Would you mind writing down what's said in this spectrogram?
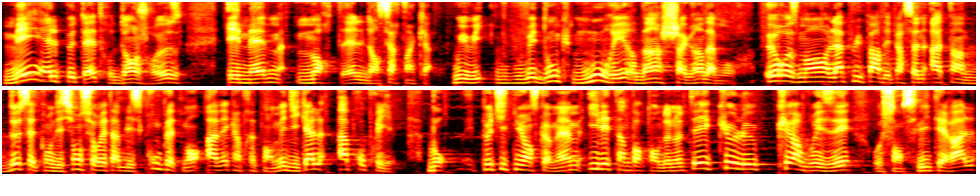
mais elle peut être dangereuse et même mortelle dans certains cas. Oui oui, vous pouvez donc mourir d'un chagrin d'amour. Heureusement, la plupart des personnes atteintes de cette condition se rétablissent complètement avec un traitement médical approprié. Bon, petite nuance quand même, il est important de noter que le cœur brisé, au sens littéral,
